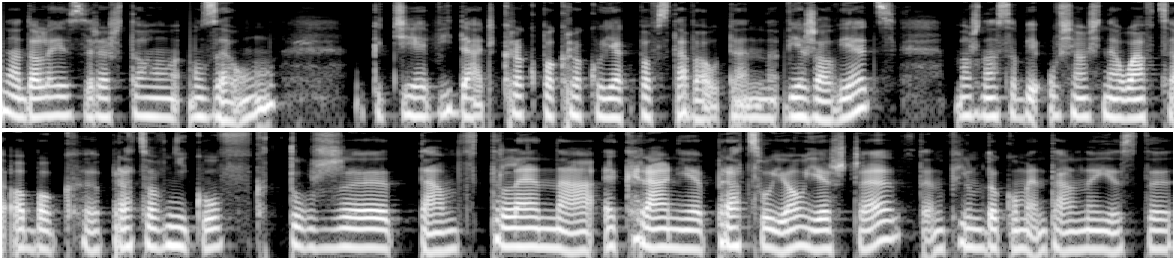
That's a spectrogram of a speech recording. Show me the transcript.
Na dole jest zresztą muzeum, gdzie widać krok po kroku, jak powstawał ten wieżowiec. Można sobie usiąść na ławce obok pracowników, którzy tam w tle na ekranie pracują jeszcze. Ten film dokumentalny jest y,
